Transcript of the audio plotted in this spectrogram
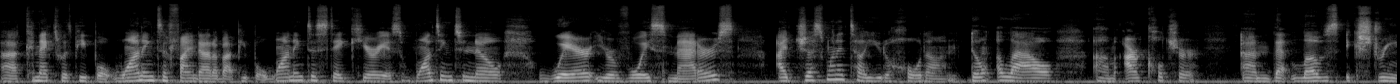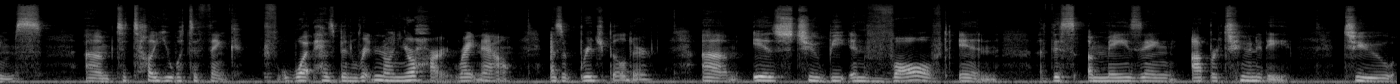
uh, connect with people, wanting to find out about people, wanting to stay curious, wanting to know where your voice matters, I just want to tell you to hold on. Don't allow um, our culture um, that loves extremes um, to tell you what to think. What has been written on your heart right now as a bridge builder um, is to be involved in this amazing opportunity to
